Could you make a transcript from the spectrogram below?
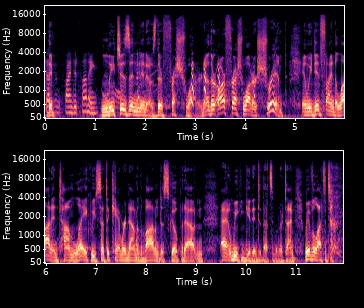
doesn't find it funny. Leeches and minnows, they're freshwater. Now, there are freshwater shrimp, and we did find a lot in Tom Lake. We set the camera down to the bottom to scope it out, and uh, we can get into that some other time. We have a lot to talk.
